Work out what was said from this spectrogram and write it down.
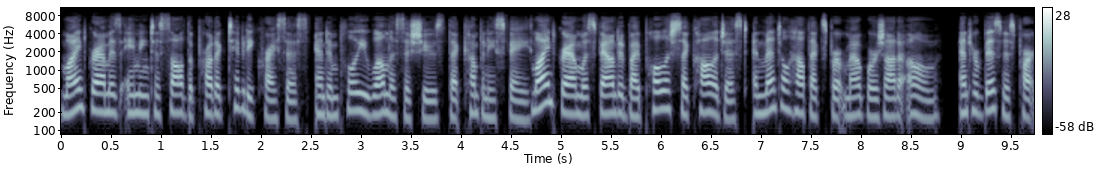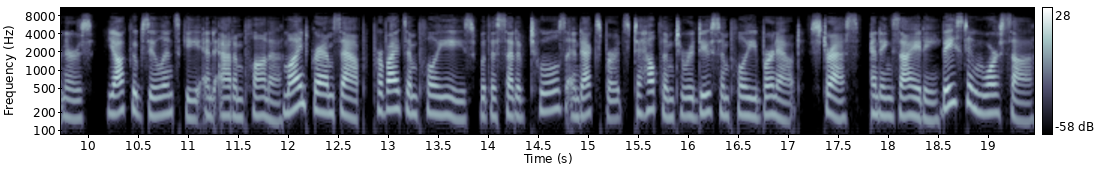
Mindgram is aiming to solve the productivity crisis and employee wellness issues that companies face. Mindgram was founded by Polish psychologist and mental health expert Małgorzata Ohm and her business partners, Jakub Zielinski and Adam Plona. Mindgram's app provides employees with a set of tools and experts to help them to reduce employee burnout, stress, and anxiety. Based in Warsaw,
